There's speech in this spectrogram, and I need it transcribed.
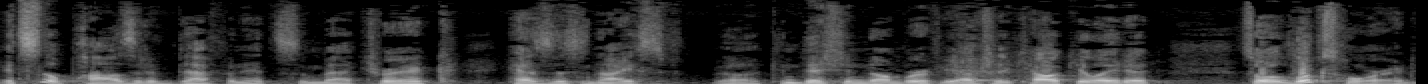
it's still positive, definite, symmetric, has this nice uh, condition number if you actually calculate it. So it looks horrid,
